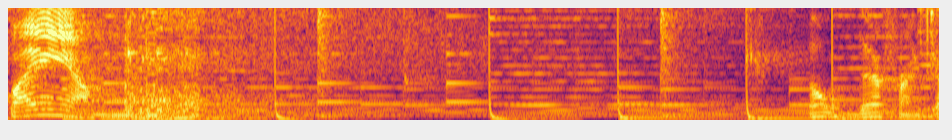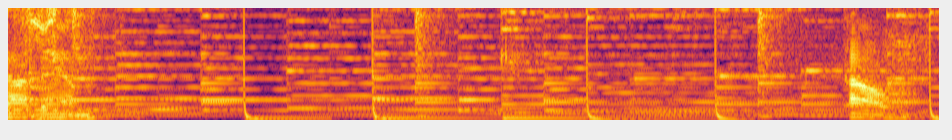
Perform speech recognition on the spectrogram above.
Bam! Built different, goddamn. Oh.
